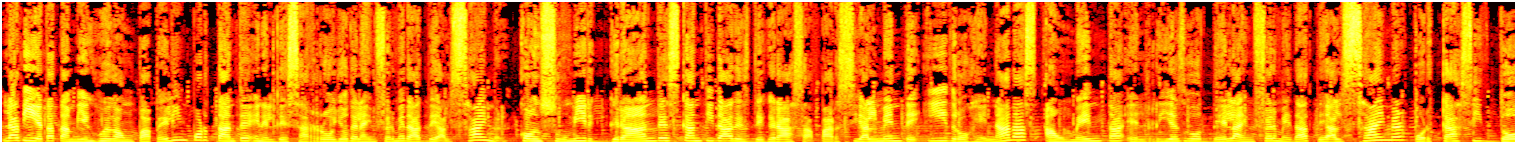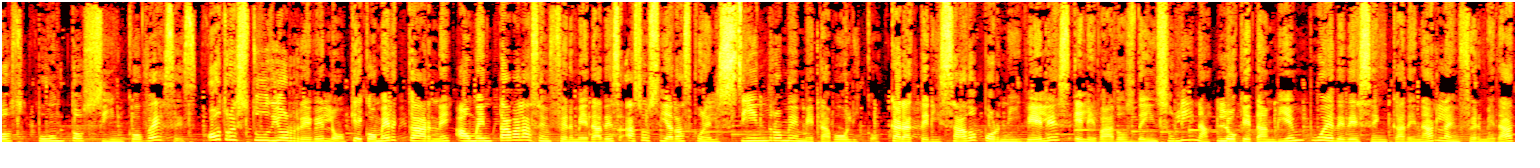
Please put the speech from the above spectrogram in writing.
La dieta también juega un papel importante en el desarrollo de la enfermedad de Alzheimer Alzheimer. Consumir grandes cantidades de grasa parcialmente hidrogenadas aumenta el riesgo de la enfermedad de Alzheimer por casi 2.5 veces. Otro estudio reveló que comer carne aumentaba las enfermedades asociadas con el síndrome metabólico, caracterizado por niveles elevados de insulina, lo que también puede desencadenar la enfermedad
